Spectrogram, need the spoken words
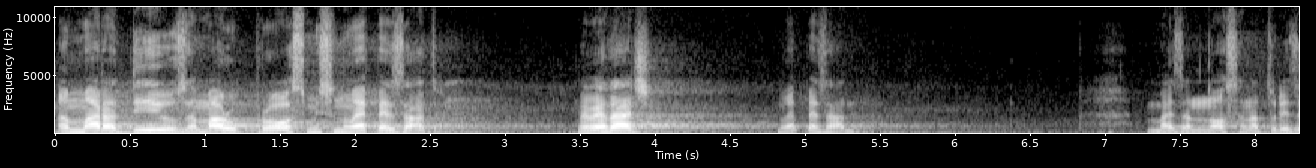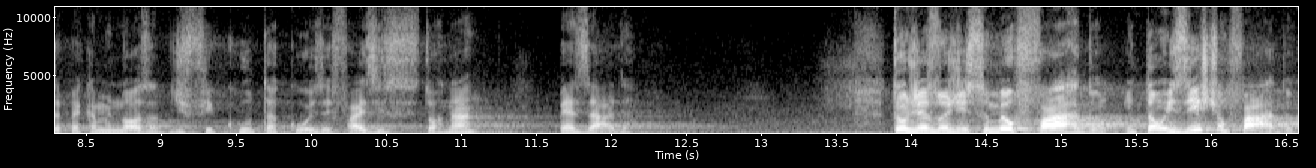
Amar a Deus, amar o próximo, isso não é pesado. Não é verdade? Não é pesado. Mas a nossa natureza pecaminosa dificulta a coisa e faz isso se tornar pesada. Então Jesus disse: O meu fardo. Então existe um fardo.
